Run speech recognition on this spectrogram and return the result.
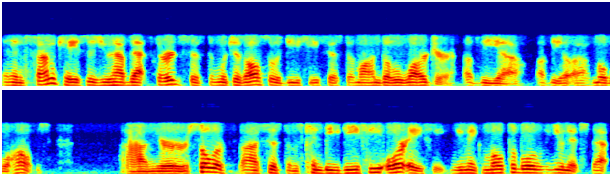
And in some cases, you have that third system, which is also a DC system, on the larger of the uh, of the uh, mobile homes. Um, your solar uh, systems can be DC or AC. We make multiple units that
